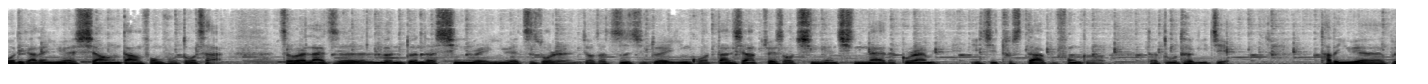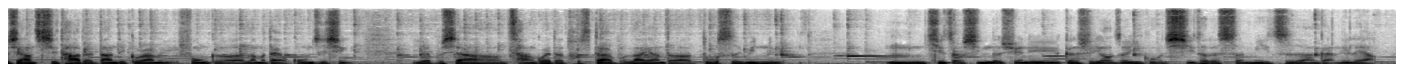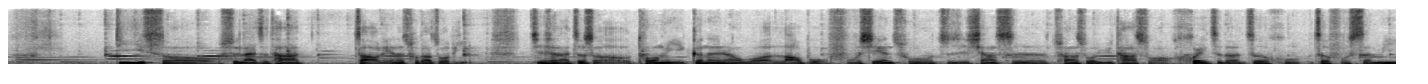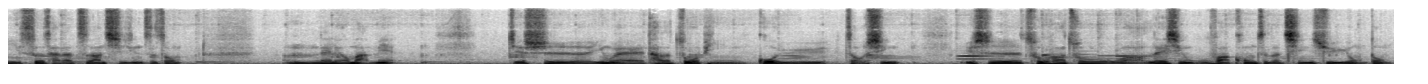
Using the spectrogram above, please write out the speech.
Siga 的音乐相当丰富多彩。这位来自伦敦的新锐音乐制作人，有着自己对英国当下最受青年青睐的 Grammy 以及 Two Step 风格的独特理解。他的音乐不像其他的当地 Grammy 风格那么带有攻击性，也不像常规的 Two Step 那样的都市韵律。嗯，其走心的旋律更是有着一股奇特的神秘自然感力量。第一首是来自他早年的出道作品。接下来这首《托米》更能让我脑补浮现出自己像是穿梭于他所绘制的这幅这幅神秘色彩的自然奇景之中，嗯，泪流满面。皆是因为他的作品过于走心，于是触发出我内心无法控制的情绪涌动。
